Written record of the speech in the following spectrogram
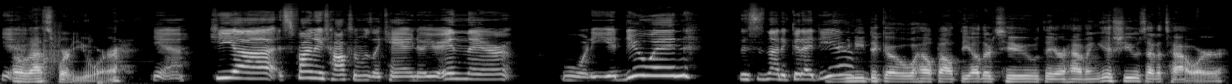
Yeah. Oh, that's where you were. Yeah. He uh finally talks and was like, Hey, I know you're in there. What are you doing? This is not a good idea. You need to go help out the other two. They are having issues at a tower.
